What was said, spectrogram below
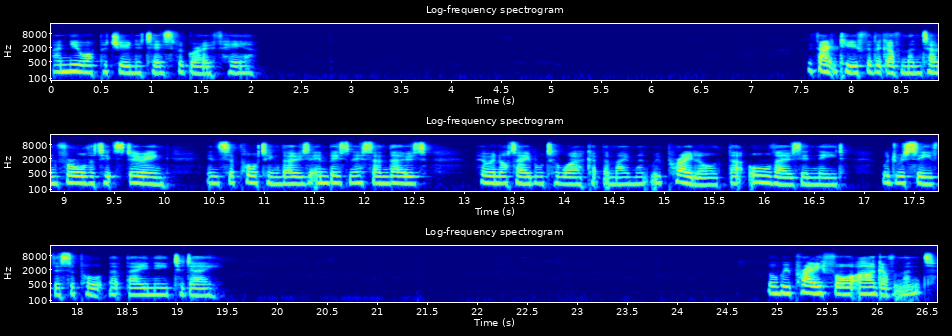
and new opportunities for growth here. We thank you for the government and for all that it's doing in supporting those in business and those who are not able to work at the moment. We pray, Lord, that all those in need would receive the support that they need today. Lord, we pray for our government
